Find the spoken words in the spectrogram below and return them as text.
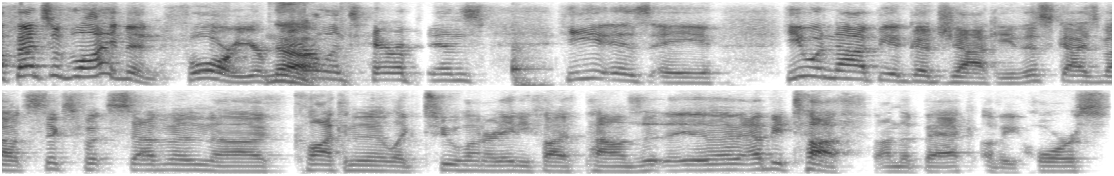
Offensive lineman for your No. Maryland Terrapins. He is a he would not be a good jockey. This guy's about six foot seven, uh, clocking in at like 285 pounds. It, it- that'd be tough on the back of a horse.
